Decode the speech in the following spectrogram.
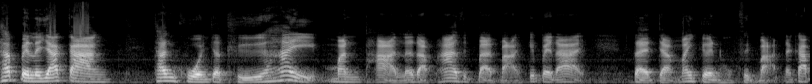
ถ้าเป็นระยะกลาง ท่านควรจะถือให้มันผ่านระดับ 58 บาทขึ้นไปได้ แต่จะไม่เกิน 60 บาทนะครับ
